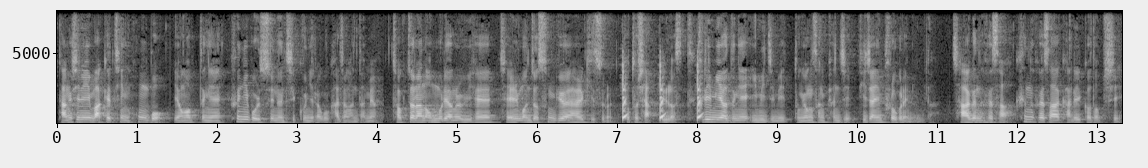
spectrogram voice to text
당신이 마케팅, 홍보, 영업 등에 흔히 볼 수 있는 직군이라고 가정한다면 적절한 업무량을 위해 제일 먼저 숨겨야 할 기술은 포토샵, 일러스트, 프리미어 등의 이미지 및 동영상 편집, 디자인 프로그램입니다. 작은 회사, 큰 회사 가릴 것 없이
